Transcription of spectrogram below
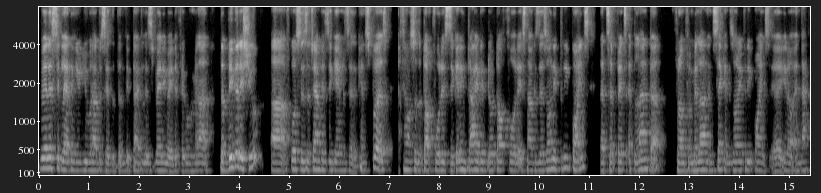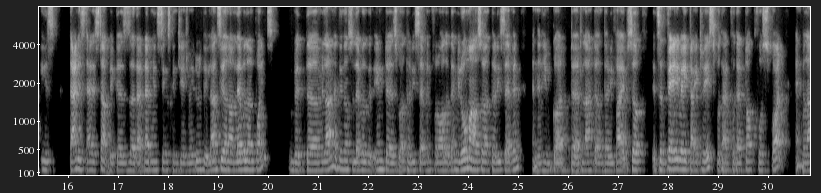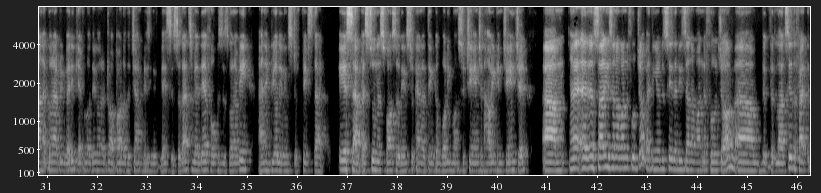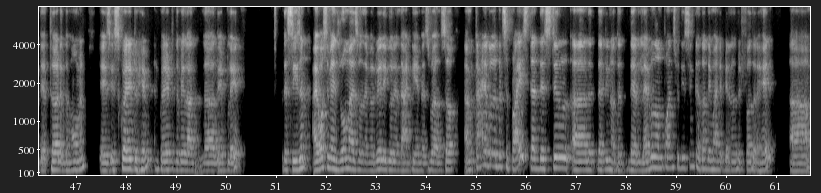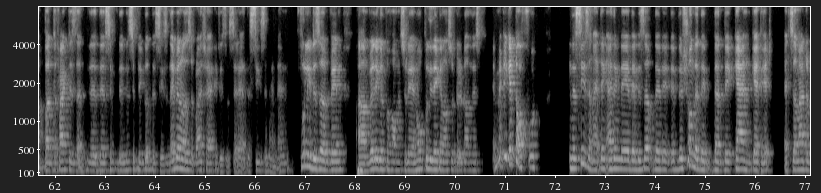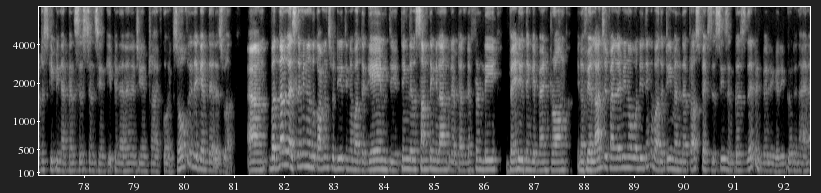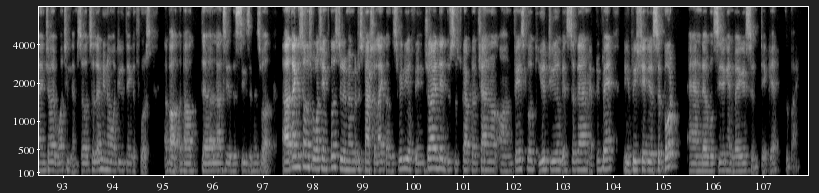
realistically, I think you, you would have to say that the, the title is very, very difficult for Milan. The bigger issue, uh, of course, is the Champions League game against Spurs, but then also the top four race. They're getting dragged into a top four race now because there's only three points that separates Atalanta from, from Milan in second. There's only three points, uh, you know, and that is that is that is tough because uh, that, that means things can change very quickly. Lazio are now level on points with uh, Milan. I think also level with Inter as well, 37 for all of them. Roma also on 37, and then you've got uh, Atalanta on 35. So it's a very very tight race for that for that top four spot. And Milan are going to have to be very careful, or they're going to drop out of the Champions League places. So that's where their focus is going to be. I think Pioli needs to fix that ASAP as soon as possible. He needs to kind of think of what he wants to change and how he can change it. Um, Sarri's done a wonderful job. I think you have to say that he's done a wonderful job um, with, with Lazio. The fact that they're third at the moment is, is credit to him and credit to the way uh, they played this season. I was against Roma as well. They were really good in that game as well. So I'm kind of a little bit surprised that they're still uh that, that you know that they're level on points with these things. I thought they might have been a little bit further ahead. Uh, but the fact is that they're, they're simply, they've been simply good this season. They've been one of the surprise packages in Serie this season and, and fully deserved win. Um, really good performance today, and hopefully they can also build on this and maybe get top four in the season. I think I think they they deserve they, they they've shown that they that they can get it. It's a matter of just keeping that consistency and keeping that energy and drive going. So hopefully they get there as well. Um, but nonetheless, let me know in the comments what do you think about the game? Do you think there was something Milan could have done differently? Where do you think it went wrong? You know, if you're a Lazio fan, let me know what do you think about the team and their prospects this season because they've been really, really good and I, and I enjoy watching them. So, so let me know what do you think, of course, about about uh, Lazio this season as well. Uh, thank you so much for watching. First, do remember to smash a like on this video if you enjoyed it. Do subscribe to our channel on Facebook, YouTube, Instagram, everywhere. We appreciate your support and uh, we'll see you again very soon. Take care. Goodbye.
